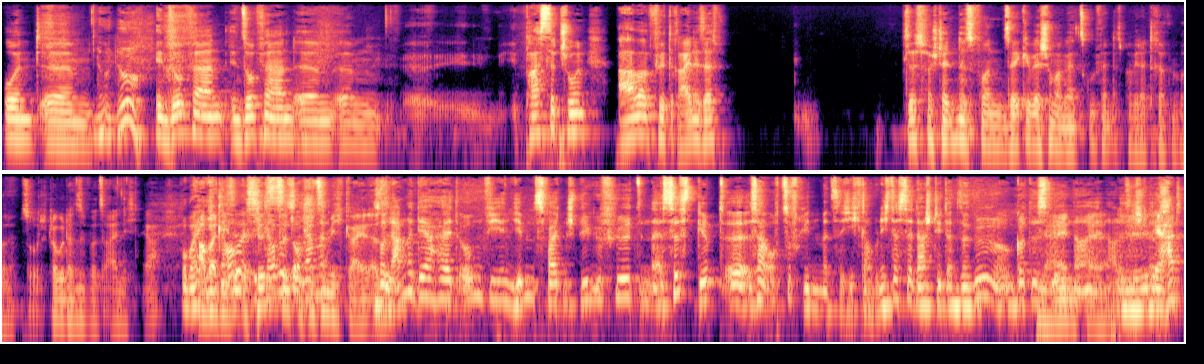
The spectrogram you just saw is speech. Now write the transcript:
Und, ähm, No, no. Insofern, insofern ähm, ähm, äh, passt es schon, aber für Dreine selbst das Verständnis von Selke wäre schon mal ganz gut, wenn das mal wieder treffen würde. So, ich glaube, da sind wir uns einig. Ja. Wobei Aber ich diese glaube, Assists ich glaube, sind auch schon solange, ziemlich geil. Also- solange der halt irgendwie in jedem zweiten Spiel gefühlt einen Assist gibt, äh, ist er auch zufrieden mit sich. Ich glaube nicht, dass er da steht und sagt, "Oh, um Gottes Willen, nein, alles ist er hat,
